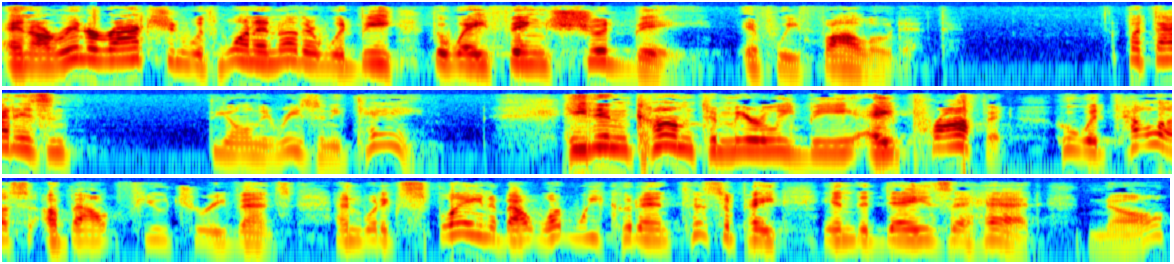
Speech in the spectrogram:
and our interaction with one another would be the way things should be if we followed it. But that isn't the only reason he came. He didn't come to merely be a prophet who would tell us about future events and would explain about what we could anticipate in the days ahead. No,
